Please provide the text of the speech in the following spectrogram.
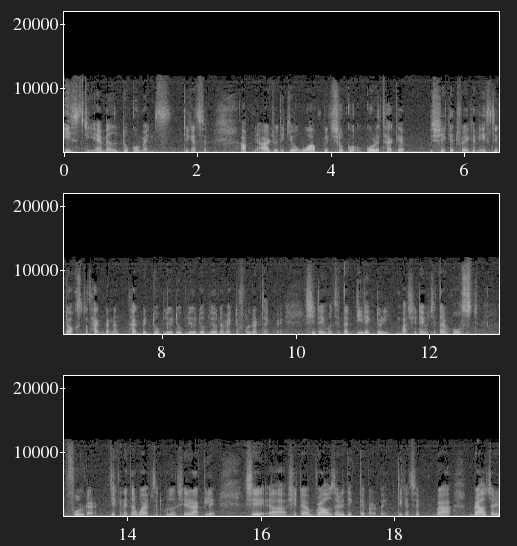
এসটি এম এল ডকুমেন্টস ঠিক আছে? আপনি, আর যদি কেউ ওয়াম্প ইনস্টল করে থাকে, সেক্ষেত্রে এখানে এসটি ডক্সটা থাকবে না। থাকবে ডব্লিউ ডব্লিউ ডব্লিউ নামে একটা ফোল্ডার থাকবে। সেটাই হচ্ছে তার ডিরেক্টরি বা সেটাই হচ্ছে তার হোস্ট ফোল্ডার যেখানে তার ওয়েবসাইটগুলো সে রাখলে সে সেটা ব্রাউজারে দেখতে পারবে, ঠিক আছে? বা ব্রাউজারে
